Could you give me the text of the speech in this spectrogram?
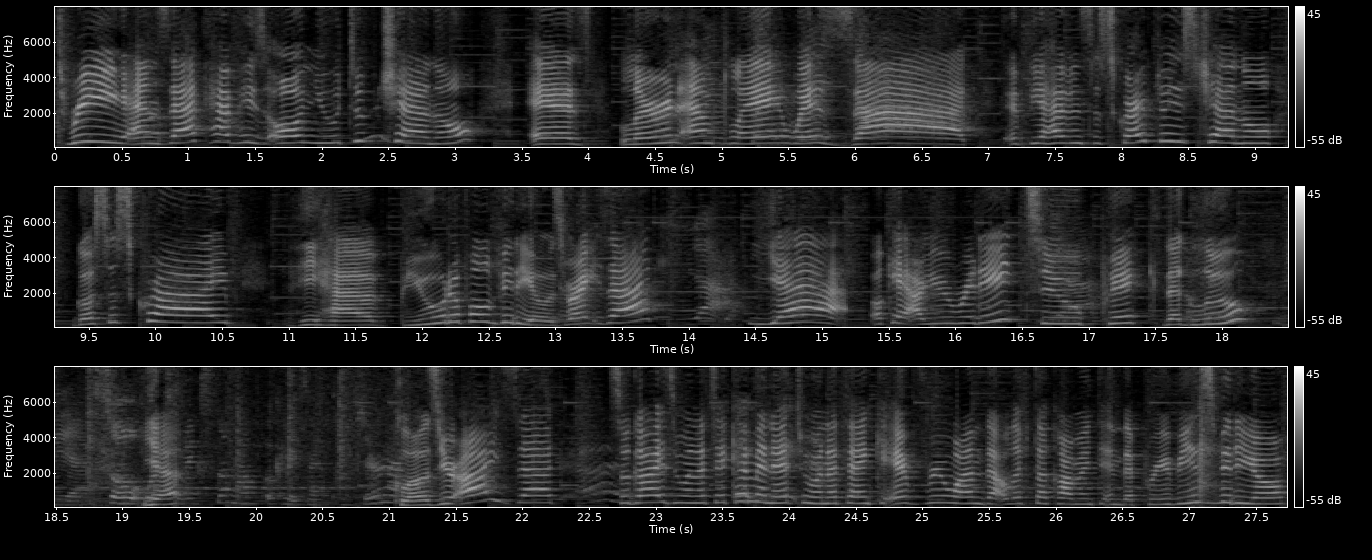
Three. And Zach have his own YouTube channel. Is Learn and Play with Zach. If you haven't subscribed to his channel, go subscribe. He have beautiful videos, right, Zach? Yeah. Yeah. Okay, are you ready to pick the glue? Yeah. So let's Yeah. mix them up. Okay, so close your eyes. Close your eyes, Zach. So guys, we want to take a minute. We want to thank everyone that left a comment in the previous video.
